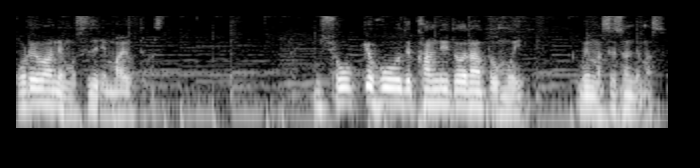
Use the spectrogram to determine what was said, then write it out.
これはねもうすでに迷ってます。消去法で管理棟だなと思いもう今進んでます。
